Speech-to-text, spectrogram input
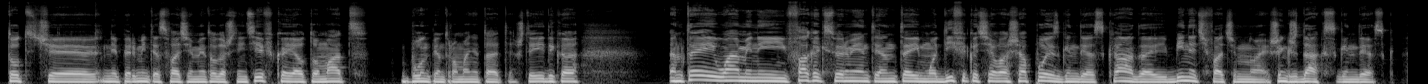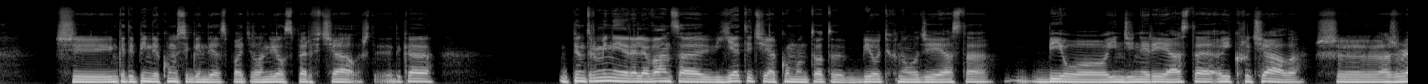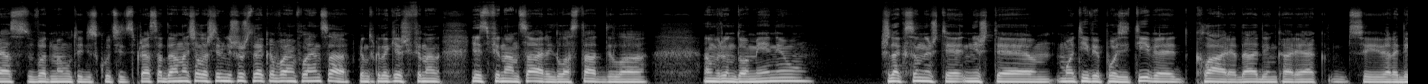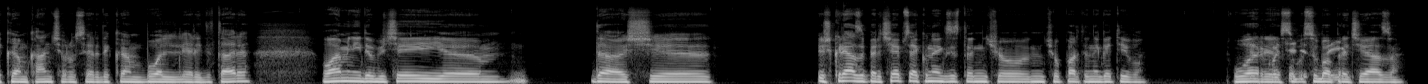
tot ce ne permite să facem metoda științifică e automat bun pentru umanitate. Știi? Adică întâi oamenii fac experimente, întâi modifică ceva și apoi îți gândesc, a, dar e bine ce facem noi și încă și dacă se gândesc. Și încă depinde cum se gândesc, poate la nivel superficial, știi? Adică pentru mine e relevanța eticii acum în toată biotehnologia asta, bioingineria asta e crucială și aș vrea să văd mai multe discuții despre asta, dar în același timp nici nu știu dacă va influența, pentru că dacă ești finan- este finanțare de la stat, de la în vreun domeniu și dacă sunt niște, niște motive pozitive, clare, da, din care să eradicăm cancerul, să eradicăm boli ereditare, oamenii de obicei da, și își creează percepția că nu există nicio, nicio parte negativă. Ori Discuția sub, despre- subapreciază.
